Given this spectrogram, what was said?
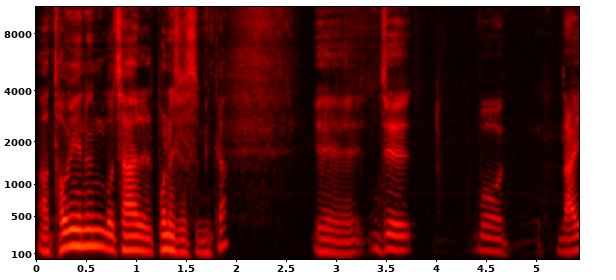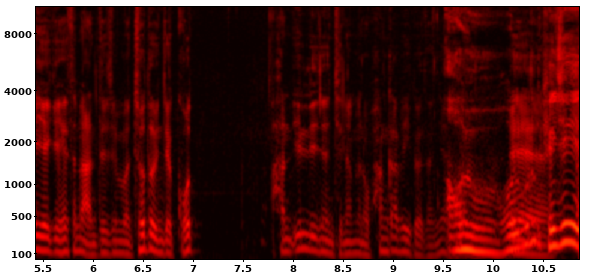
어, 더위는 뭐 잘 보내셨습니까? 예, 이제 뭐 나이 얘기해서는 안 되지만 저도 이제 곧 한 1, 2년 지나면 환갑이거든요. 어유 얼굴은 네. 굉장히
